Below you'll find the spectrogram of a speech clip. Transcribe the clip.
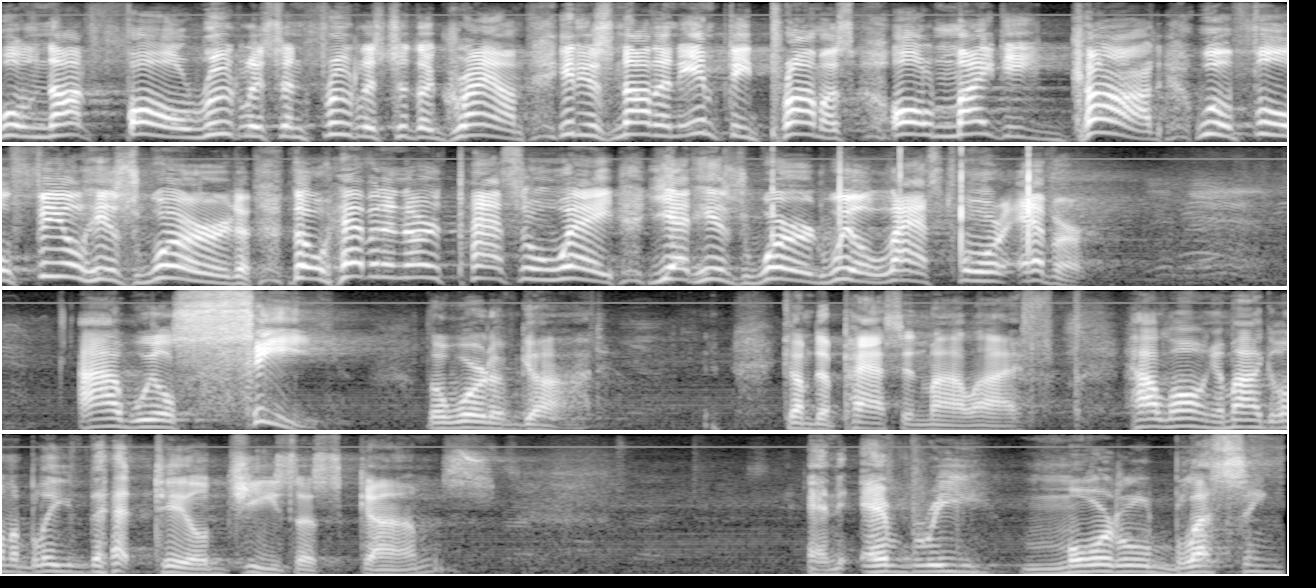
will not fall rootless and fruitless to the ground. It is not an empty promise. Almighty God will fulfill his word. Though heaven and earth pass away, yet his word will last forever. I will see the word of God come to pass in my life. How long am I going to believe that till Jesus comes? And every mortal blessing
